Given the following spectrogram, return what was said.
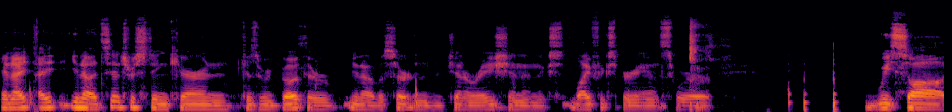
And I, I you know, it's interesting, Karen, because we both are, you know, of a certain generation and ex- life experience where we saw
